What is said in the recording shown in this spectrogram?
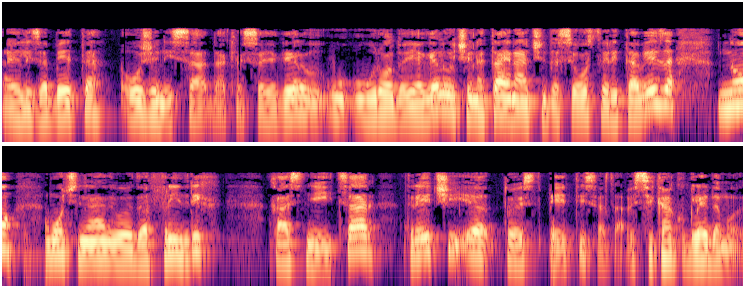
Elizabeta oženi sa, dakle, sa Jagelo, u, u rodo Jagelovića na taj način da se ostvari ta veza, no moćni nadvoj da Friedrich kasnije i car, treći, e, to jest peti, sad zavisi kako gledamo,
